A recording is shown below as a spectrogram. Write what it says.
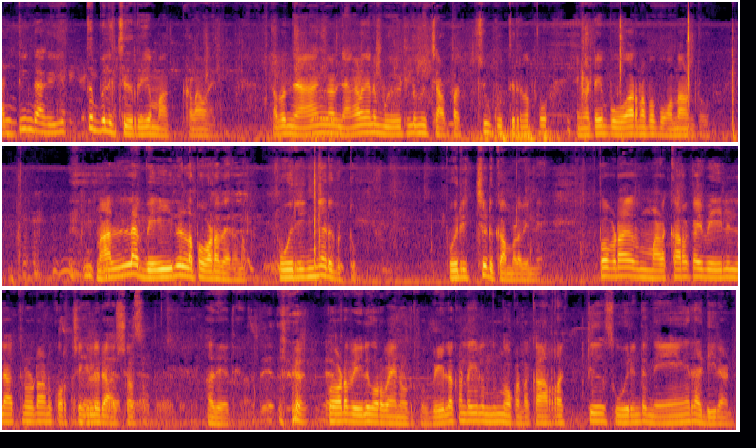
അടി ഉണ്ടാക്കി ഇത്തപ്പൽ ചെറിയ മക്കളെ മാതിരി. അപ്പം ഞങ്ങൾ ഞങ്ങളങ്ങനെ വീട്ടിൽ നിന്ന് ചടച്ചു കുത്തിരുന്നപ്പോൾ എങ്ങോട്ടേയും പോകാറുണ്ടപ്പോൾ പോന്നാണ് കേട്ടോ നല്ല വെയിലുള്ളപ്പോൾ ഇവിടെ വരണം. പൊരിഞ്ഞട് കിട്ടും. പൊരിച്ചെടുക്കാം നമ്മളെ പിന്നെ. ഇപ്പോൾ ഇവിടെ മഴക്കാർക്കായി വെയിലില്ലാത്തതിനോടാണ് കുറച്ചെങ്കിലും ഒരു ആശ്വാസം. അതെ അതെ. ഇപ്പോൾ അവിടെ വെയിൽ കുറവായതിനോട് കൊടുത്തു വെയിലൊക്കെ ഉണ്ടെങ്കിൽ ഒന്നും നോക്കണ്ട. കറക്റ്റ് സൂര്യന്റെ നേരെ അടിയിലാണ്.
